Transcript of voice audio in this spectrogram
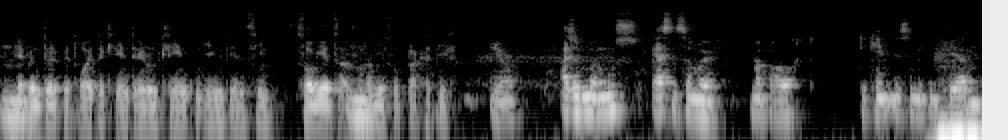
mhm. eventuell betreute Klientinnen und Klienten irgendwie einen Sinn. Sage ich jetzt einfach mhm. einmal so plakativ. Ja, also man muss erstens einmal, man braucht die Kenntnisse mit den Pferden,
